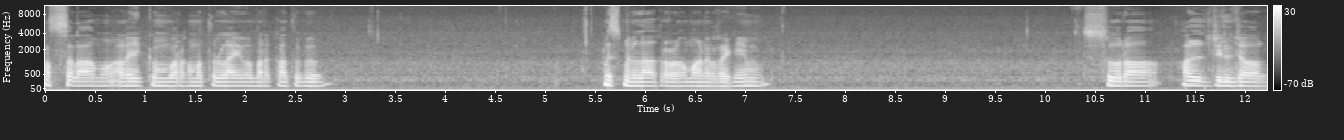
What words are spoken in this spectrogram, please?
அஸ்ஸலாமு அலைக்கும் வரஹமத்துல்லாஹி வபரகாத்துகு பிஸ்மில்லாஹ் ரஹ்மான் ரஹீம் சூரா அல் ஜில்ஜால்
